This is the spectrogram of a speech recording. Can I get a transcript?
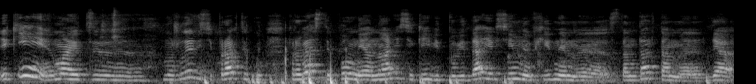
які мають е, можливість і практику провести повний аналіз, який відповідає всім необхідним е, стандартам е, для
